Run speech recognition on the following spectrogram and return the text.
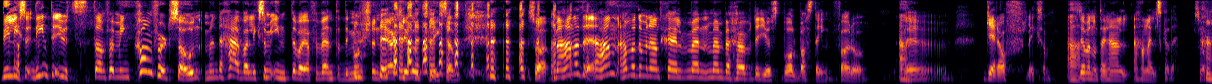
det är, liksom, det är inte utanför min comfort zone men det här var liksom inte vad jag förväntade i morse när jag klev upp liksom. Så, men han, hade, han, han var dominant själv men, men behövde just bollbusting för att eh, get off liksom. Det var någonting han, han älskade. Så.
